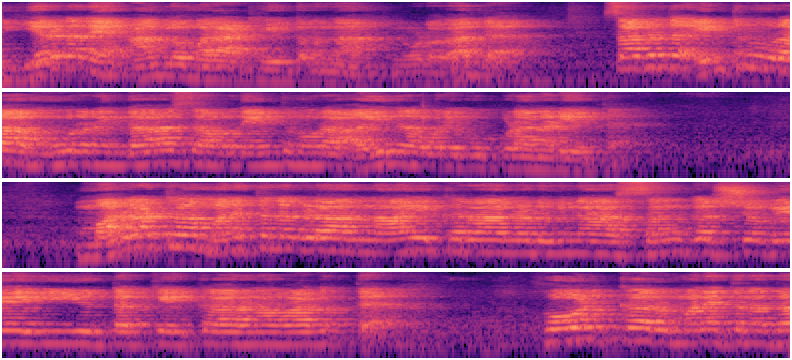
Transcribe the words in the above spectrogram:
ಎರಡನೇ ಆಂಗ್ಲೋ ಮರಾಠ ಯುದ್ಧವನ್ನ ನೋಡೋದಾದ್ರೆ ಸಾವಿರದ ಎಂಟುನೂರ ಮೂರರಿಂದ ಸಾವಿರದ ಎಂಟುನೂರ ಐದರವರೆಗೂ ಕೂಡ ನಡೆಯುತ್ತೆ. ಮರಾಠ ಮನೆತನಗಳ ನಾಯಕರ ನಡುವಿನ ಸಂಘರ್ಷವೇ ಈ ಯುದ್ಧಕ್ಕೆ ಕಾರಣವಾಗುತ್ತೆ. ಹೋಳ್ಕರ್ ಮನೆತನದ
